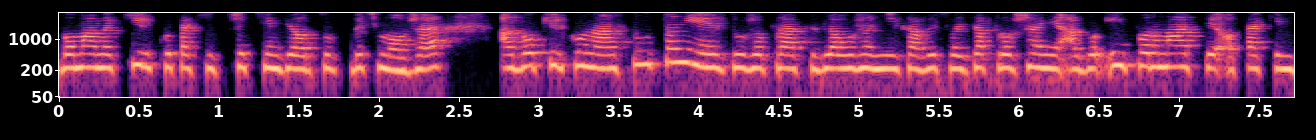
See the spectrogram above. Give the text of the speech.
bo mamy kilku takich przedsiębiorców być może, albo kilkunastu, to nie jest dużo pracy dla urzędnika wysłać zaproszenie albo informację o takim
